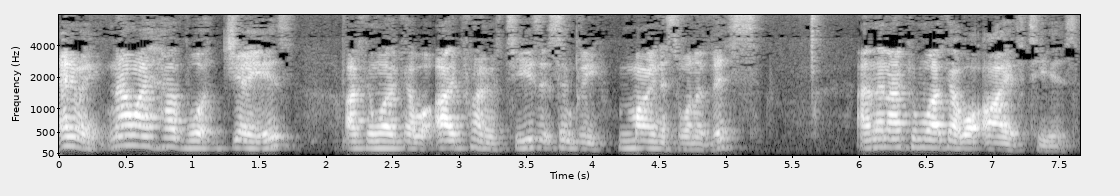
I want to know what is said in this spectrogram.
Anyway, now I have what j is, I can work out what i prime of t is, it's simply minus 1 of this, and then I can work out what i of t is.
